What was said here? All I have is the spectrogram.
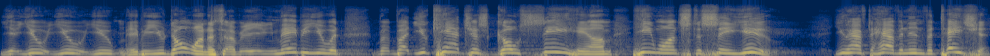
You, you, you, you, maybe you don't want to, maybe you would, but, but you can't just go see him. He wants to see you. You have to have an invitation.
